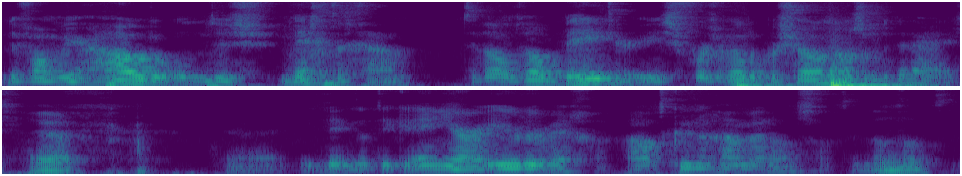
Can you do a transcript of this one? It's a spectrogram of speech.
ervan weerhouden om dus weg te gaan. Terwijl het wel beter is voor zowel de persoon als het bedrijf. Ja. Ik denk dat ik één jaar eerder weg had kunnen gaan bij Randstad. En dat mm. dat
